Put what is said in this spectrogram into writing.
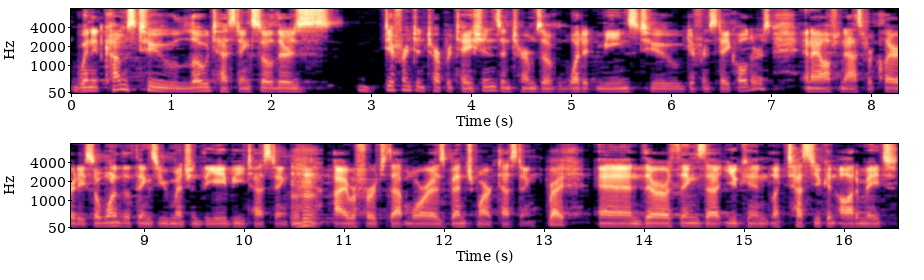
when it comes to load testing, so there's different interpretations in terms of what it means to different stakeholders. And I often ask for clarity. So one of the things you mentioned, the A-B testing, I refer to that more as benchmark testing. right. And there are things that you can, like tests you can automate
